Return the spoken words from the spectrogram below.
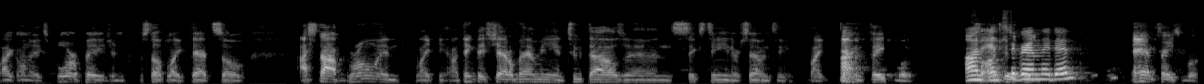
like on the explore page and stuff like that. So I stopped growing. Like I think they shadow banned me in 2016 or 17. Like and Facebook. On so Instagram, they did. And Facebook.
